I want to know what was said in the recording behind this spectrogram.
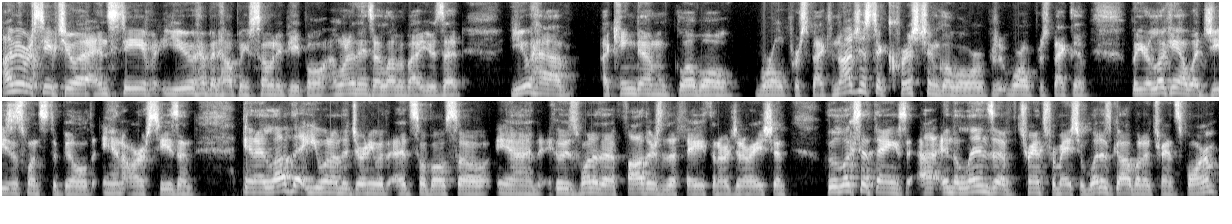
I'm here with Steve Chua, and Steve, you have been helping so many people. And one of the things I love about you is that you have a kingdom global world perspective, not just a Christian global world perspective, but you're looking at what Jesus wants to build in our season. And I love that you went on the journey with Ed Silvoso, and who's one of the fathers of the faith in our generation, who looks at things uh, in the lens of transformation. What does God want to transform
